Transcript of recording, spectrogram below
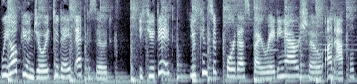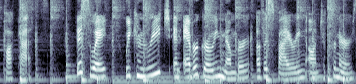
We hope you enjoyed today's episode. If you did, you can support us by rating our show on Apple Podcasts. This way, we can reach an ever growing number of aspiring entrepreneurs.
